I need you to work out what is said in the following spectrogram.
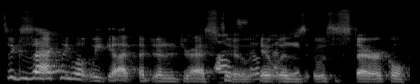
it's exactly what we got an address oh, to. So it was it was hysterical.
